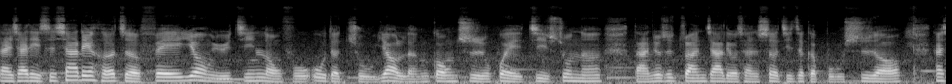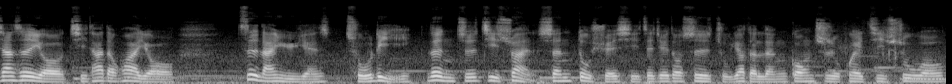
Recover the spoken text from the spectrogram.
在下一题是下列何者非用于金融服务的主要人工智慧技术呢？答案就是专家流程设计，这个不是哦。那像是有其他的话有。自然语言处理、认知计算、深度学习，这些都是主要的人工智慧技术哦。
